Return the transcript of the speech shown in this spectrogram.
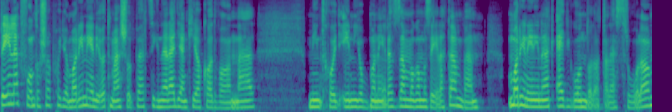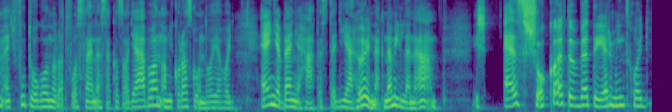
Tényleg fontosabb, hogy a Marinéni öt másodpercig ne legyen kiakadva annál, mint hogy én jobban érezzem magam az életemben? Marinéninek egy gondolata lesz rólam, egy futó gondolatfoszlány leszek az agyában, amikor azt gondolja, hogy ennyi benye, hát ezt egy ilyen hölgynek nem illene ám. És ez sokkal többet ér, mint hogy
